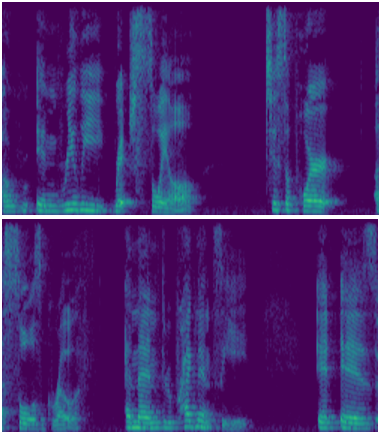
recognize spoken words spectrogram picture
a, in really rich soil to support a soul's growth. And then through pregnancy it is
